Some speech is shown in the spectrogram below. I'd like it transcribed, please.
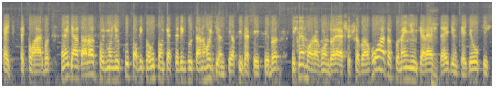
egy, egy pohárból. Egyáltalán az, hogy mondjuk 20 a 22 után hogy jön ki a fizetéséből, és nem arra gondol elsősorban, hogy hát akkor menjünk el este, együnk egy jó kis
